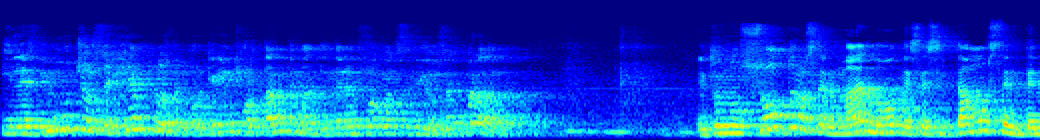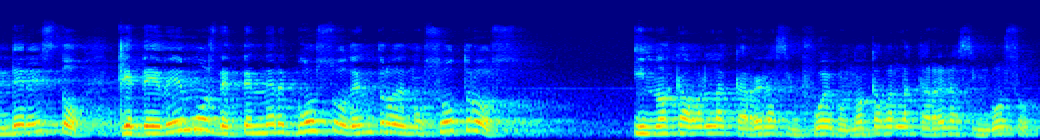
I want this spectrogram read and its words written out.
Y les di muchos ejemplos de por qué era importante mantener el fuego encendido, ¿se acuerdan? Entonces nosotros, hermano, necesitamos entender esto, que debemos de tener gozo dentro de nosotros y no acabar la carrera sin fuego, no acabar la carrera sin gozo.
